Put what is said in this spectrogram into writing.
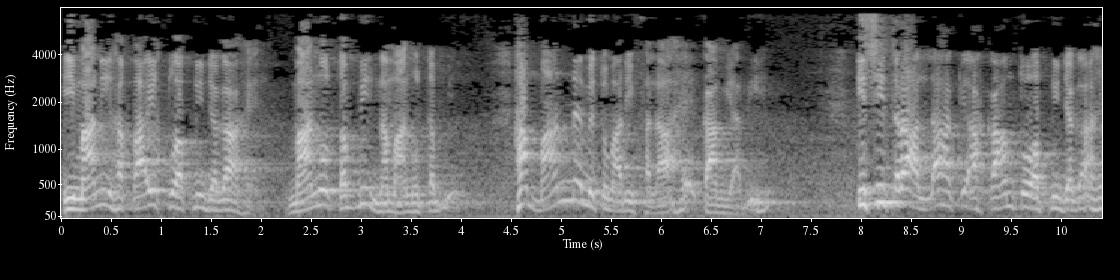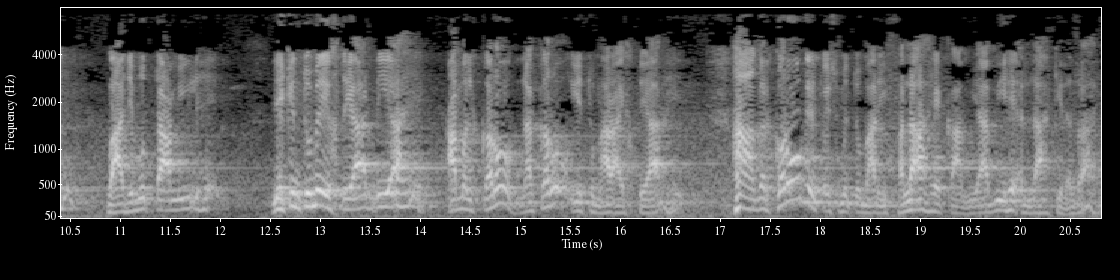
ایمانی حقائق تو اپنی جگہ ہے مانو تب بھی، نہ مانو تب بھی۔ ہاں ماننے میں تمہاری فلاح ہے، کامیابی ہے۔ اسی طرح اللہ کے احکام تو اپنی جگہ ہیں، واجب التعمیل ہے، لیکن تمہیں اختیار دیا ہے۔ عمل کرو، نہ کرو، یہ تمہارا اختیار ہے۔ ہاں اگر کرو گے تو اس میں تمہاری فلاح ہے، کامیابی ہے، اللہ کی رضا ہے۔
